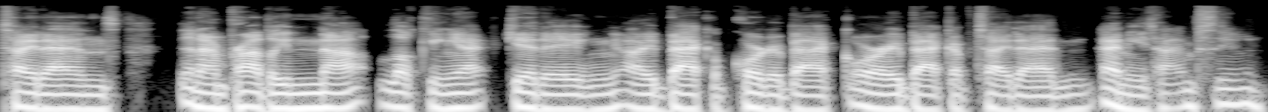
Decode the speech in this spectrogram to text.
tight ends, then I'm probably not looking at getting a backup quarterback or a backup tight end anytime soon.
